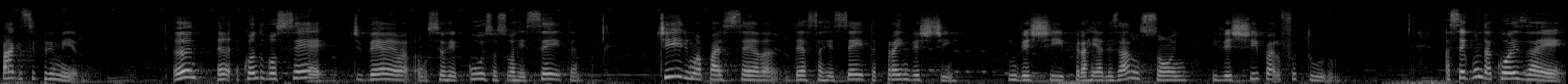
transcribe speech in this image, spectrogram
pague-se primeiro. An- an- Quando você tiver o seu recurso, a sua receita, tire uma parcela dessa receita para investir. Investir para realizar um sonho, investir para o futuro. A segunda coisa é,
